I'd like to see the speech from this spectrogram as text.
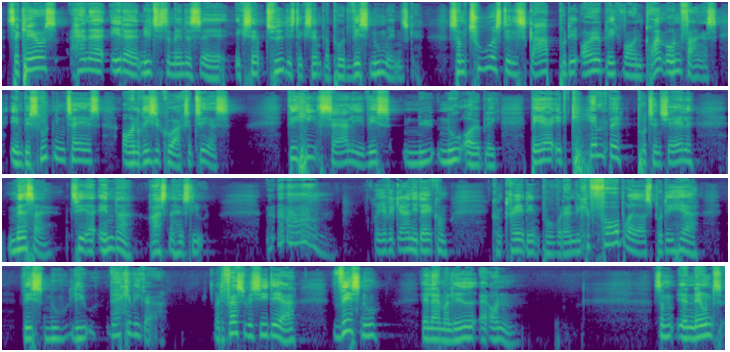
Zacchaeus, han er et af Nytestamentets øh, eksempl, tydeligste eksempler på et vis nu-menneske, som turde stille skarp på det øjeblik, hvor en drøm undfanges, en beslutning tages og en risiko accepteres. Det helt særlige, hvis nu-øjeblik bærer et kæmpe potentiale med sig til at ændre resten af hans liv. Og jeg vil gerne i dag komme konkret ind på, hvordan vi kan forberede os på det her hvis nu liv. Hvad kan vi gøre? Og det første, jeg vil sige, det er, hvis nu jeg lader mig lede af ånden. Som jeg nævnte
